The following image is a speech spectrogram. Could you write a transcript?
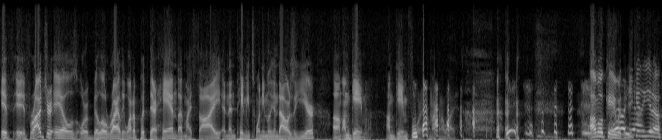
if if Roger Ailes or Bill O'Reilly want to put their hand on my thigh and then pay me twenty million dollars a year, um, I'm game. I'm game for it. I'm not gonna lie. I'm okay Well, with it. He yeah, can, you know.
